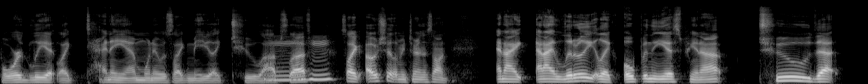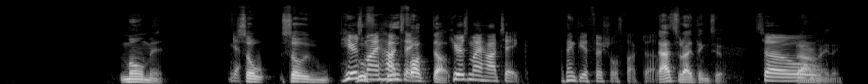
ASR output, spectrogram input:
boredly at like 10 a.m. when it was like maybe like two laps left. Mhm. It's like, oh shit, let me turn this on. And I and I literally like opened the ESPN app to that moment. Yeah. So so Here's who, my hot take. fucked up? Here's my hot take. I think the officials fucked up. That's what I think too. So I don't know anything.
